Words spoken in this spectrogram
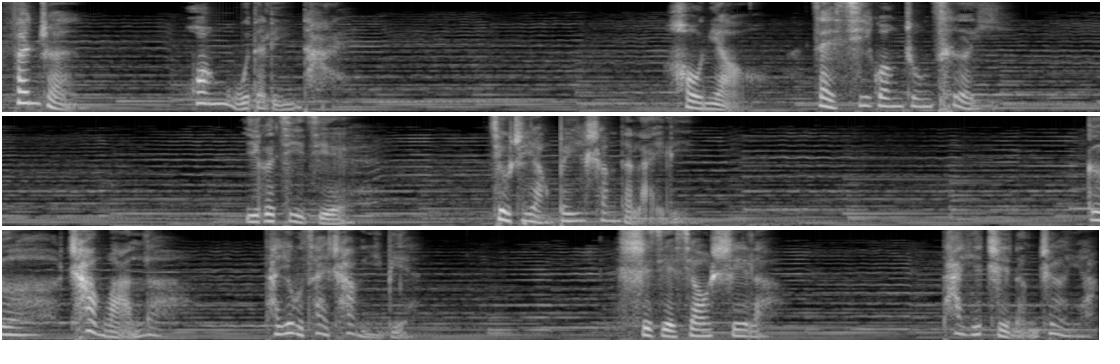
翻转荒芜的灵台。候鸟在夕光中侧翼，一个季节就这样悲伤的来临。歌唱完了，他又再唱一遍。世界消失了。他也只能这样。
